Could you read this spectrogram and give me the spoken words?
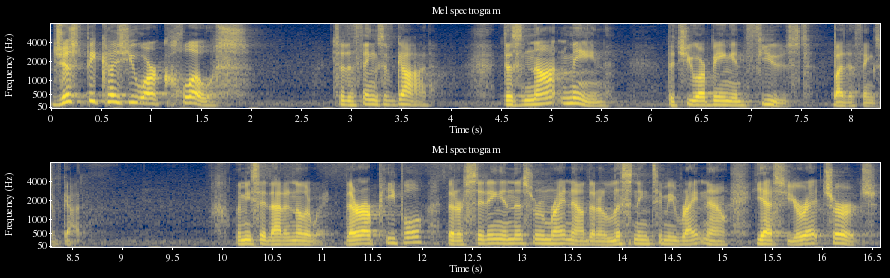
Just because you are close to the things of God does not mean that you are being infused by the things of God. Let me say that another way. There are people that are sitting in this room right now that are listening to me right now. Yes, you're at church,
